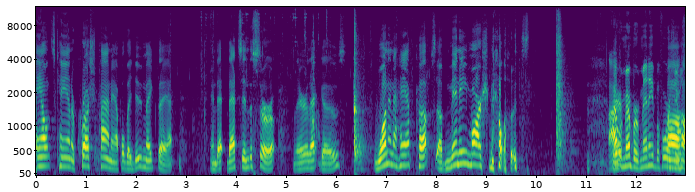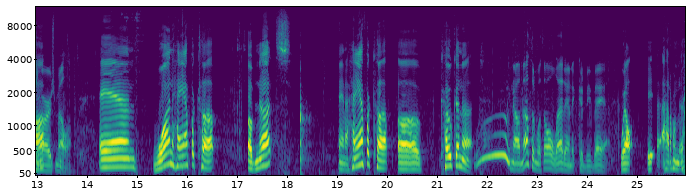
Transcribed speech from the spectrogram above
ounce can of crushed pineapple, they do make that. And that, that's in the syrup. There that goes. One and a half cups of mini marshmallows. I There. remember many before she was a Uh-huh. marshmallow. and one half a cup of nuts and a half a cup of coconut. Ooh, now nothing with all that in it could be bad. Well, it, I don't know.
